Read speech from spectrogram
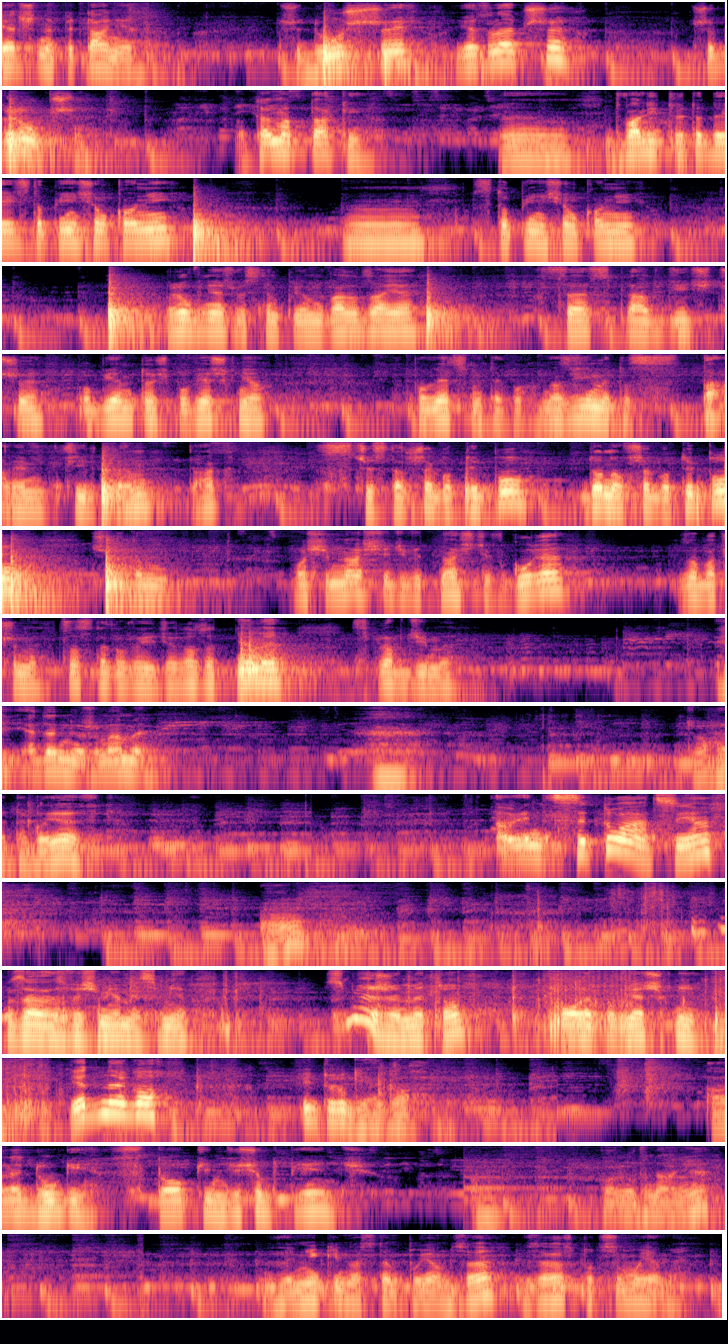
Wieczne pytanie. Czy dłuższy jest lepszy, czy grubszy? No, temat taki. Yy, 2 litry TDI 150 koni. Yy, 150 koni. Również występują dwa rodzaje. Chcę sprawdzić, czy objętość, powierzchnia, powiedzmy tego, nazwijmy to starym filtrem, tak? Z czy starszego typu do nowszego typu, czyli tam 18-19 w górę. Zobaczymy, co z tego wyjdzie. Rozetniemy, sprawdzimy. Jeden już mamy. Trochę tego jest. A więc sytuacja. O. Zaraz weźmiemy zmier. Zmierzymy to. Pole powierzchni jednego i drugiego. Ale długi 155. O, Porównanie. Wyniki następujące. Zaraz podsumujemy.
